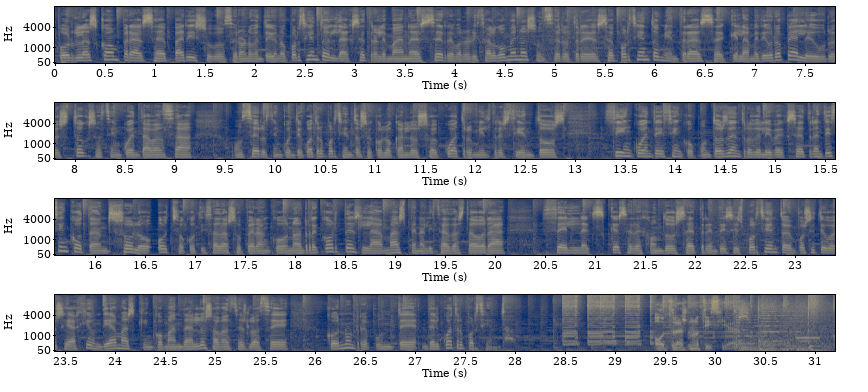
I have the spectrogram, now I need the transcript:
por las compras, eh, París sube un 0,91%, el DAX alemán eh, se revaloriza algo menos, un 0,3%, mientras eh, que la media europea, el Eurostox 50 avanza un 0,54%, se colocan los 4.355 puntos dentro del IBEX 35, tan solo 8 cotizadas operan con recortes, la más penalizada hasta ahora Celnex que se deja un 2,36%, en positivo SIAG un día más quien comanda los avances lo hace con un repunte del 4%. Otras noticias.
